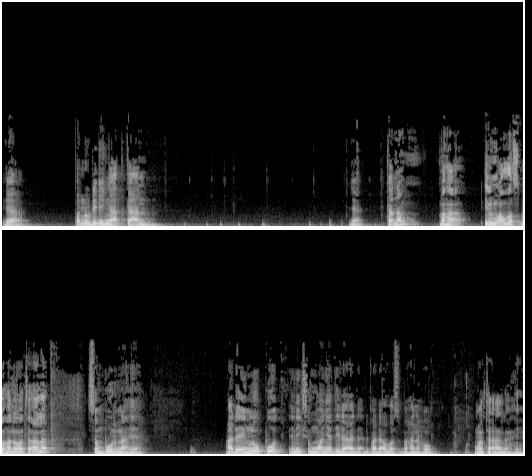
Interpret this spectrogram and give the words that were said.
Ya. Perlu diingatkan. Ya. Karena maha ilmu Allah Subhanahu wa taala sempurna ya. Ada yang luput, ini semuanya tidak ada daripada Allah Subhanahu wa taala ya.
